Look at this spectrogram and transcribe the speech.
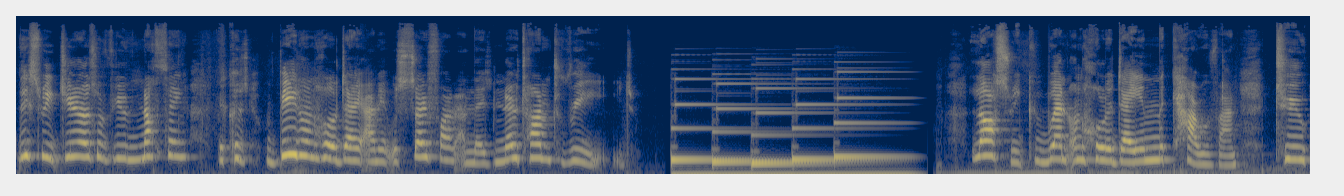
This week, Juno's reviewing nothing because we've been on holiday and it was so fun and there's no time to read. Last week, we went on holiday in the caravan to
